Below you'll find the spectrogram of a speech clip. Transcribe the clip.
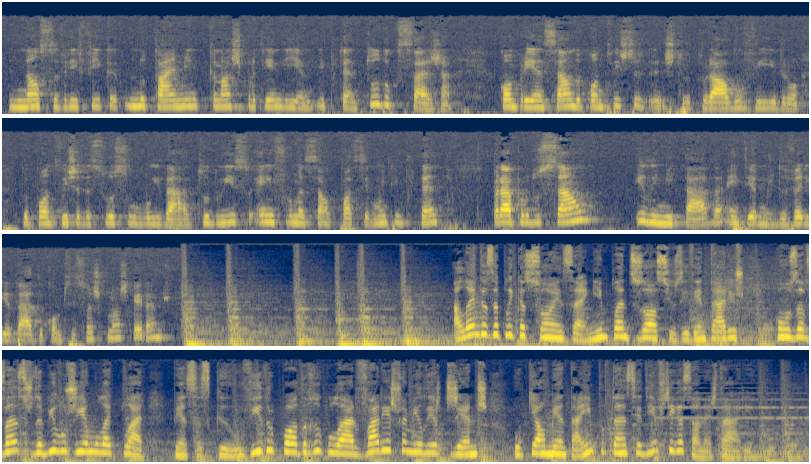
não se verifica no timing que nós pretendíamos. E, portanto, tudo o que seja compreensão do ponto de vista eh, estrutural do vidro, do ponto de vista da sua solubilidade, tudo isso é informação que pode ser muito importante para a produção ilimitada em termos de variedade de composições que nós queiramos. Além das aplicações em implantes ósseos e dentários, com os avanços da biologia molecular, pensa-se que o vidro pode regular várias famílias de genes, o que aumenta a importância de investigação nesta área.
